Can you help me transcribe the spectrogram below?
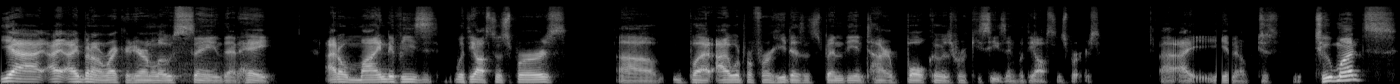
Yeah, I, I've been on record here on Lowe's saying that hey, I don't mind if he's with the Austin Spurs, uh, but I would prefer he doesn't spend the entire bulk of his rookie season with the Austin Spurs. Uh, I, you know, just two months,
